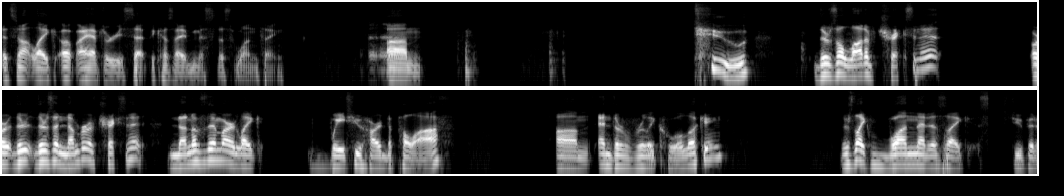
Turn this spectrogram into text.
It's not like oh I have to reset because I missed this one thing. Uh, Um, two, there's a lot of tricks in it, or there, there's a number of tricks in it. None of them are like way too hard to pull off. Um, and they're really cool looking. There's like one that is like stupid.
